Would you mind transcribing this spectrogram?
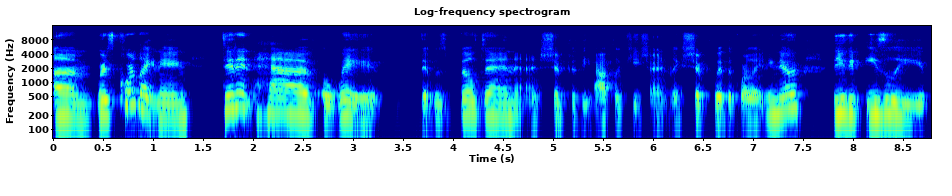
Um, whereas Core Lightning didn't have a way that was built in and shipped with the application, like shipped with the Core Lightning node, that you could easily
